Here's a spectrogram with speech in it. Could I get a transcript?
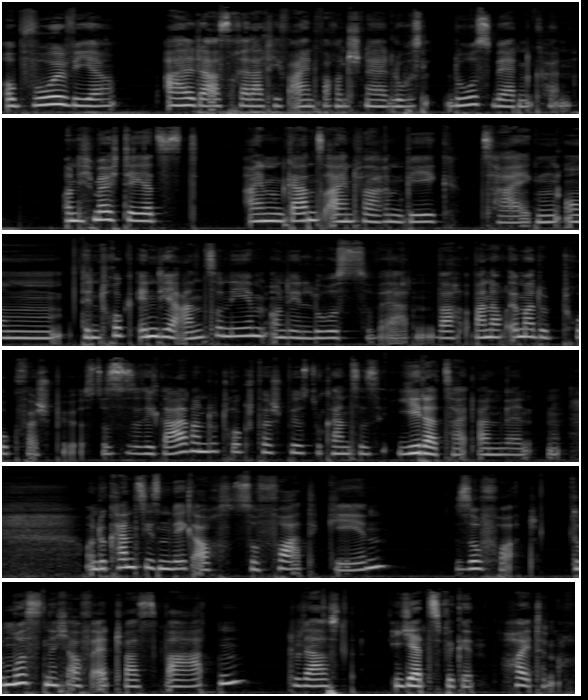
Obwohl wir all das relativ einfach und schnell los, loswerden können. Und ich möchte jetzt einen ganz einfachen Weg zeigen, um den Druck in dir anzunehmen und ihn loszuwerden, wann auch immer du Druck verspürst. Das ist egal, wann du Druck verspürst, du kannst es jederzeit anwenden. Und du kannst diesen Weg auch sofort gehen, sofort. Du musst nicht auf etwas warten, du darfst jetzt beginnen, heute noch.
